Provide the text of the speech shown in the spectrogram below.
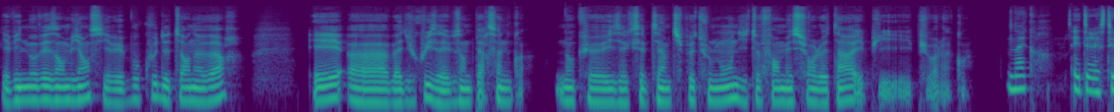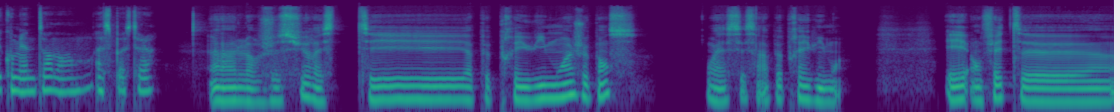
il y avait une mauvaise ambiance, il y avait beaucoup de turnover, et bah du coup ils avaient besoin de personne, quoi. Donc euh, ils acceptaient un petit peu tout le monde, ils te formaient sur le tas et puis et puis voilà quoi. D'accord. Et t'es resté combien de temps dans, à ce poste-là? Alors je suis resté à peu près huit mois je pense. Ouais, c'est ça, à peu près huit mois. Et en fait, euh,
